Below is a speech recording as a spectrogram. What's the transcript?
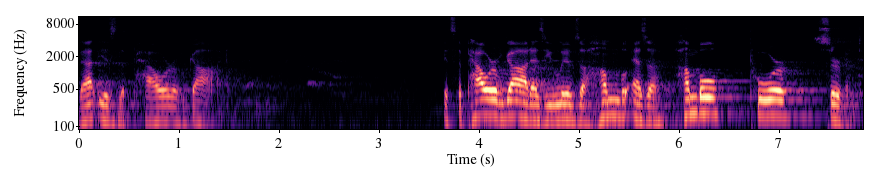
That is the power of God. It's the power of God as he lives a humble, as a humble, poor servant.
